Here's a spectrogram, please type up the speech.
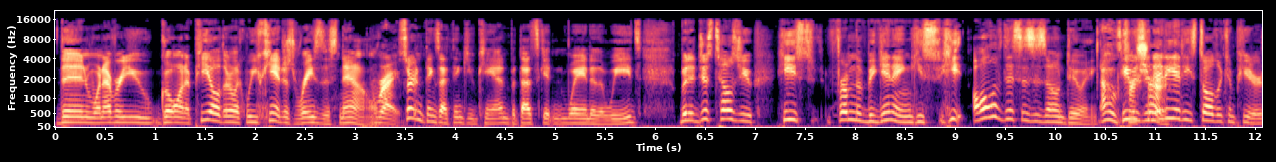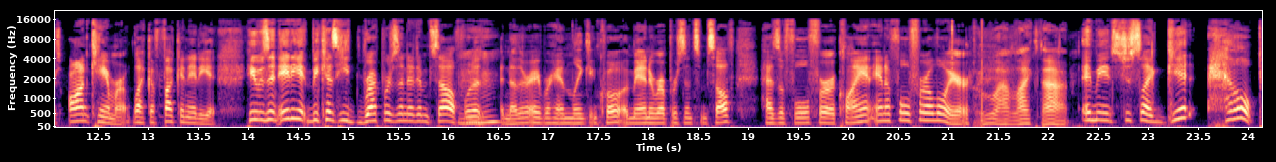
Then whenever you go on appeal, they're like, "Well, you can't just raise this now." Right. Certain things I think you can, but that's getting way into the weeds. But it just tells you he's from the beginning. He's he. All of this is his own doing. Oh, he was sure. an idiot. He stole the computers on camera like a fucking idiot. He was an idiot because he represented himself. What Mm-hmm. another Abraham Lincoln quote: "A man who represents himself has a fool for a client and a fool for a lawyer." Ooh, I like that. I mean, it's just like get help.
